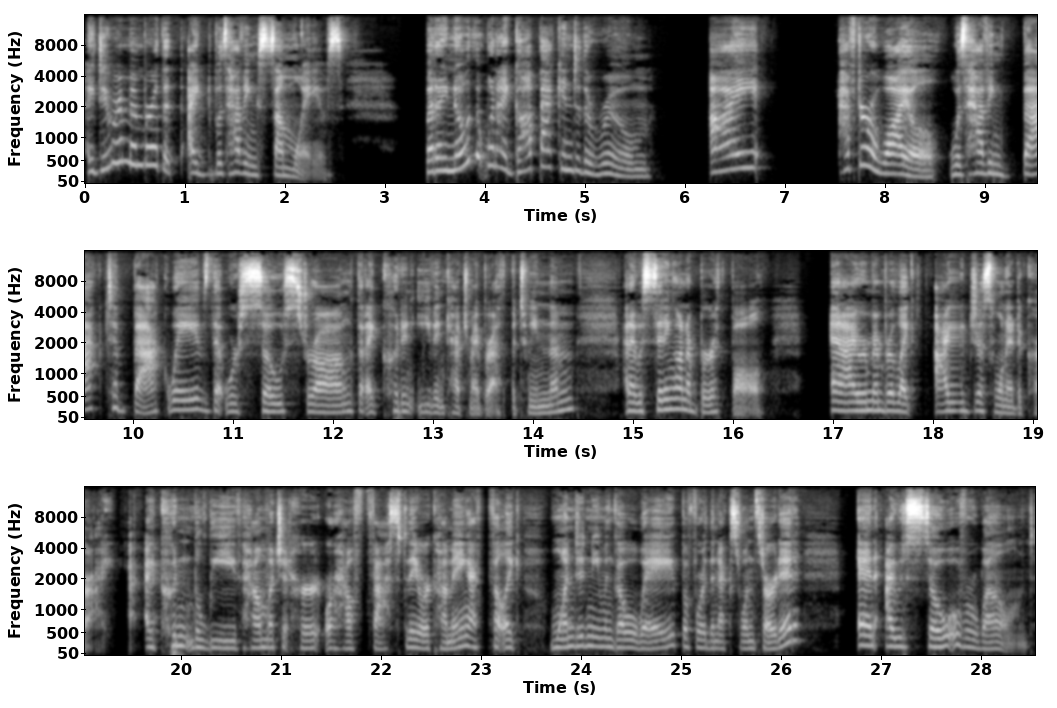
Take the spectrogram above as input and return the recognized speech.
I do remember that I was having some waves. But I know that when I got back into the room, I after a while was having back to back waves that were so strong that I couldn't even catch my breath between them. And I was sitting on a birth ball. And I remember like I just wanted to cry. I couldn't believe how much it hurt or how fast they were coming. I felt like one didn't even go away before the next one started. And I was so overwhelmed.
